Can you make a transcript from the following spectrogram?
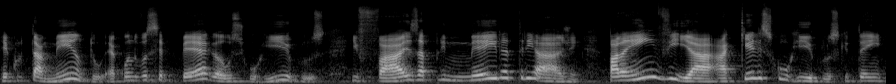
Recrutamento é quando você pega os currículos e faz a primeira triagem para enviar aqueles currículos que, tem,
